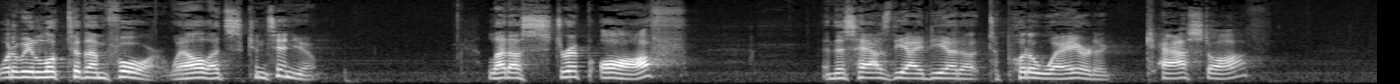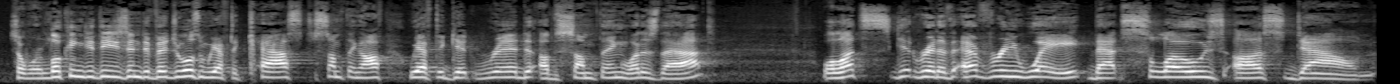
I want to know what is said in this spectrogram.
What do we look to them for? Well, let's continue. Let us strip off, and this has the idea to, to put away or to cast off. So we're looking to these individuals and we have to cast something off. We have to get rid of something. What is that? Well, let's get rid of every weight that slows us down.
